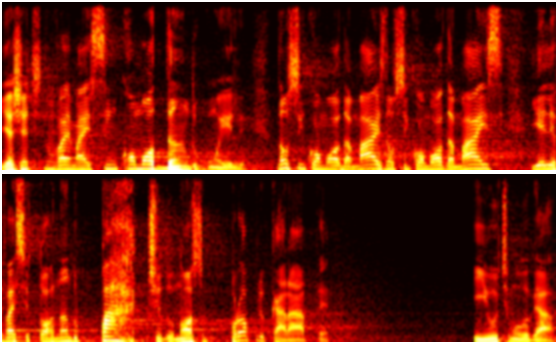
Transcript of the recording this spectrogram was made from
E a gente não vai mais se incomodando com ele. Não se incomoda mais, não se incomoda mais, e ele vai se tornando parte do nosso próprio caráter. E último lugar,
